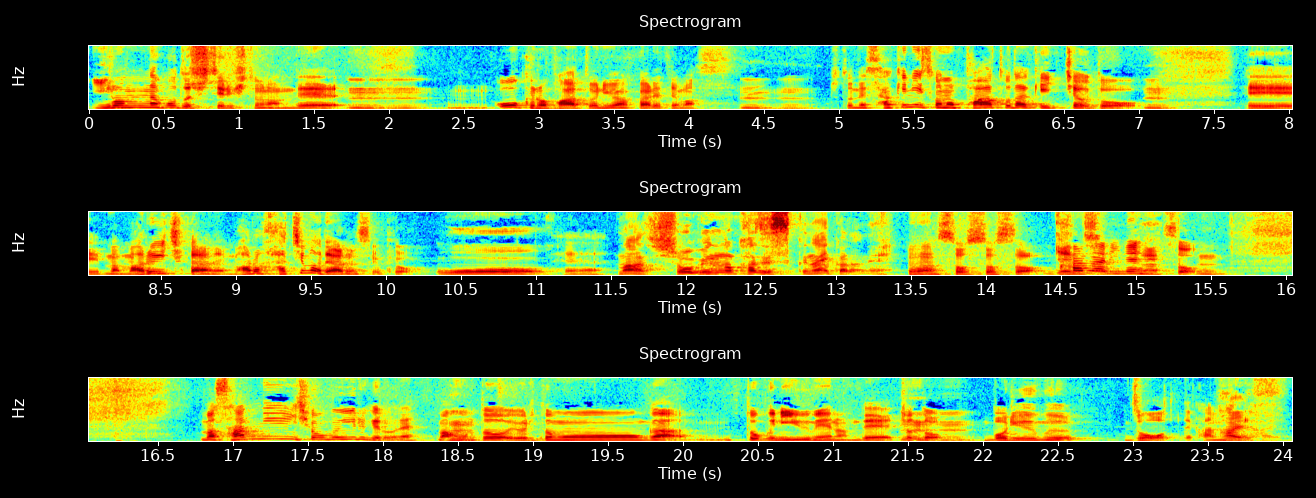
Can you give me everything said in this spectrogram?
いろんなことしてる人なんでう、んうん。多くのパートに分かれてます。うんうん。ちょっとね先にそのパートだけ言っちゃうと、うん。えーまあ、丸1からね丸8まであるんですよ今おお日。えまあ将軍の数少ないからね。ーうんそうそうそう。かなりねそう、んまあ、3人将軍いるけどね、まあ、うん。本当頼朝が特に有名なんでちょっとボリューム増って感じです、はいはい。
